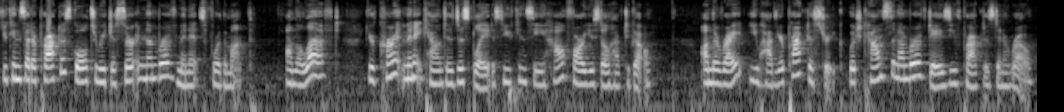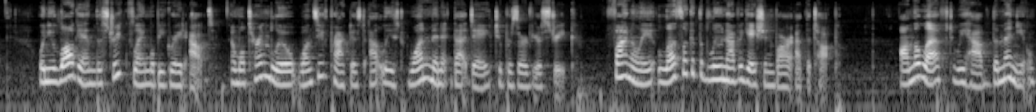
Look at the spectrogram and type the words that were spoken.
you can set a practice goal to reach a certain number of minutes for the month. On the left, your current minute count is displayed so you can see how far you still have to go. On the right, you have your practice streak, which counts the number of days you've practiced in a row. When you log in, the streak flame will be grayed out and will turn blue once you've practiced at least one minute that day to preserve your streak. Finally, let's look at the blue navigation bar at the top. On the left, we have the menu.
